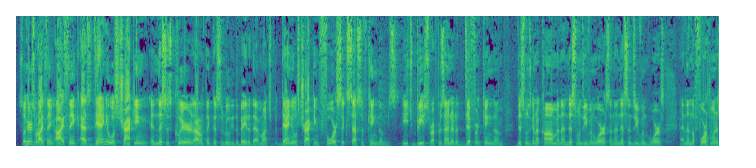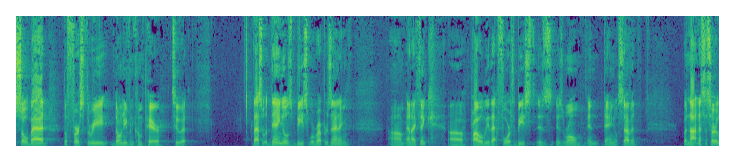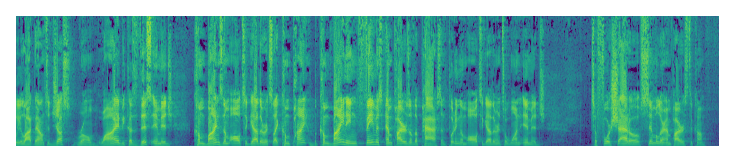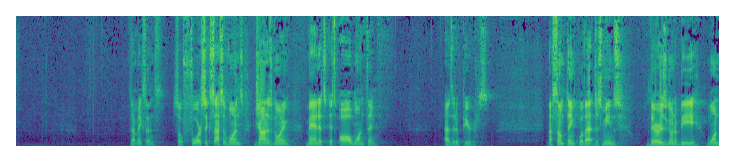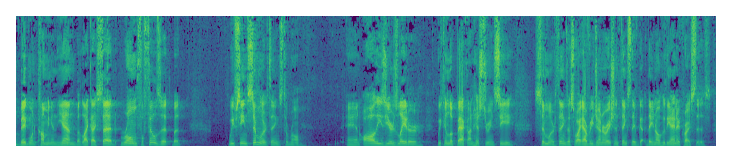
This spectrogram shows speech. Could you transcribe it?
So here's what I think. I think as Daniel was tracking, and this is clear, I don't think this is really debated that much, but Daniel was tracking four successive kingdoms. Each beast represented a different kingdom. This one's going to come, and then this one's even worse, and then this one's even worse, and then the fourth one is so bad, the first three don't even compare to it. That's what Daniel's beasts were representing. Um, and I think uh, probably that fourth beast is, is Rome in Daniel 7. But not necessarily locked down to just Rome. Why? Because this image combines them all together. It's like combining famous empires of the past and putting them all together into one image to foreshadow similar empires to come. That make sense? So, four successive ones, John is going, man, it's, it's all one thing as it appears. Now, some think, well, that just means there is going to be one big one coming in the end. But like I said, Rome fulfills it, but we've seen similar things to Rome. And all these years later, we can look back on history and see similar things. That's why every generation thinks they've got, they know who the Antichrist is.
